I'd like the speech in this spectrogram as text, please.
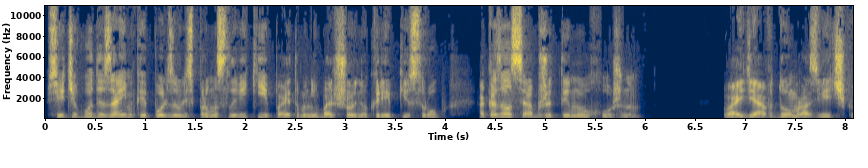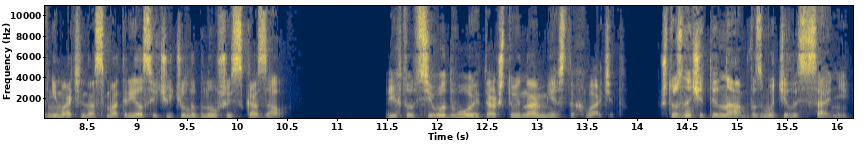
Все эти годы заимкой пользовались промысловики, поэтому небольшой, но крепкий сруб оказался обжитым и ухоженным. Войдя в дом, разведчик внимательно осмотрелся и, чуть улыбнувшись, сказал. «Их тут всего двое, так что и нам места хватит». «Что значит и нам?» – возмутилась Санни.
